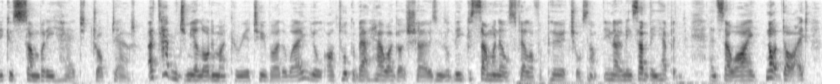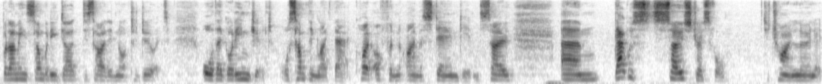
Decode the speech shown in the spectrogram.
because somebody had dropped out. It's happened to me a lot in my career too, by the way. You'll, I'll talk about how I got shows, and it'll be because someone else fell off a perch or something. You know, I mean, something happened, and so I not died, but I mean somebody died, decided not to do it, or they got injured, or something like that. Quite often, I'm a stand-in, so um, that was so stressful to try and learn it.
